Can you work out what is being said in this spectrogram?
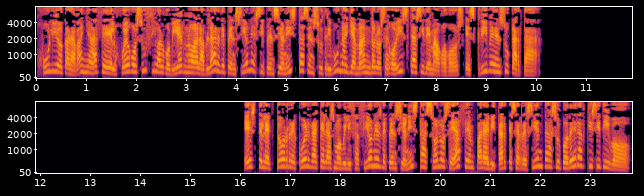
Julio Carabaña hace el juego sucio al gobierno al hablar de pensiones y pensionistas en su tribuna llamándolos egoístas y demagogos, escribe en su carta. Este lector recuerda que las movilizaciones de pensionistas solo se hacen para evitar que se resienta su poder adquisitivo.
